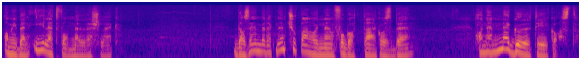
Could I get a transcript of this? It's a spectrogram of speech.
amiben élet van mellesleg, de az emberek nem csupán, hogy nem fogadták azt be, hanem megölték azt.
